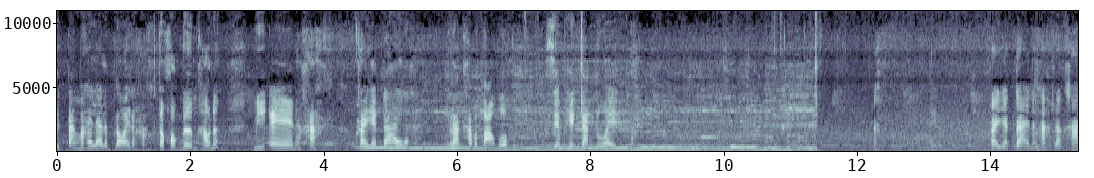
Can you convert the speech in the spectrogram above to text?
ติดตั้งมาให้แล้วเรียบร้อยนะคะ เจ้าของเดิมเขานะ มีแอร์นะคะ ใครอยากได้นะคะ ราคาเบาๆโอ้เสียงเพลงดังด้วยนะคะใครอยากได้นะคะ ราคา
